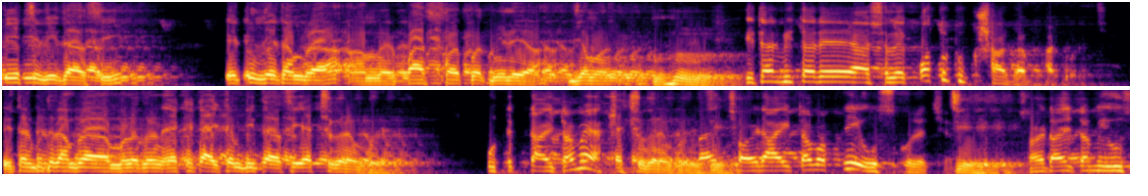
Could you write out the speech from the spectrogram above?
পিচ দিতে আছি। একটু যেটা আমরা আমার পাঁচ ছয় পথ মিলিয়া যেমন হুম। এটার ভিতরে আসলে কতটুকু সার ব্যবহার করেছে? এটার ভিতরে আমরা মনে করেন এক এক আইটেম দিতে আছি একশো গ্রাম করে। প্রত্যেকটা আইটেমে একশো গ্রাম করে জি ছয়টা আইটেম আপনি ইউজ করেছেন। জি ছয়টা আইটেম ইউজ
